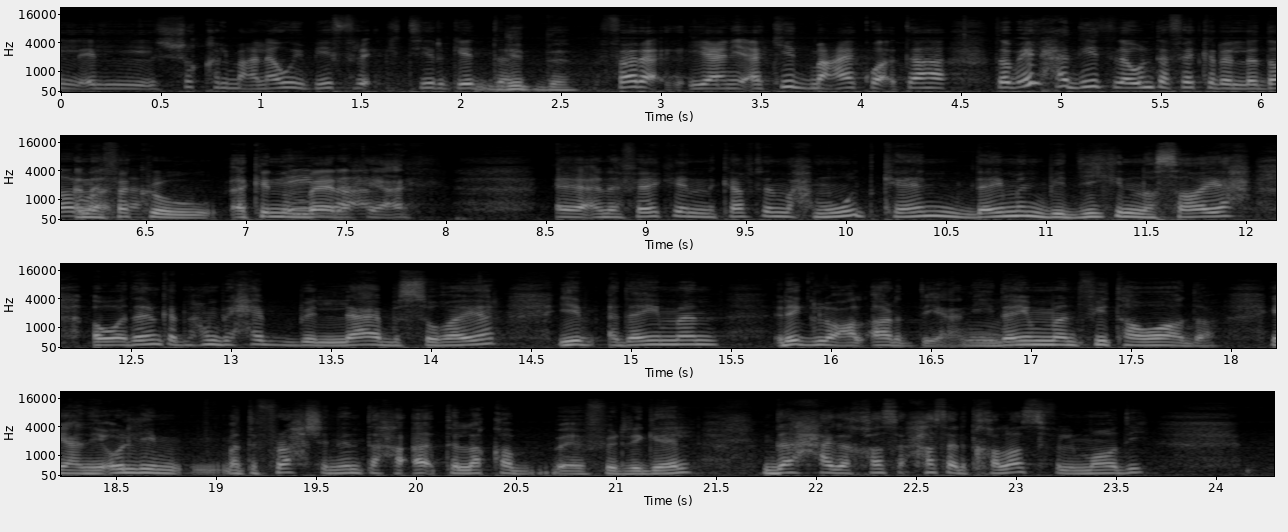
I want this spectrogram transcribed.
ال- ال- الشق المعنوي بيفرق كتير جدا. جدا. فرق يعني أكيد معاك وقتها. طب إيه الحديث لو أنت فاكر اللي دار أنا؟ فاكره أكنه إيه امبارح بقى؟ يعني. آه، أنا فاكر إن كابتن محمود كان دايما بيديك النصايح هو دايما كابتن محمود بيحب اللاعب الصغير يبقى دايما رجله على الأرض يعني مم. دايما في تواضع. يعني يقول لي ما تفرحش إن أنت حققت لقب في الرجال. ده حاجة حصلت خلاص في الماضي.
